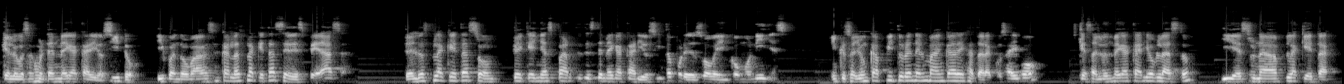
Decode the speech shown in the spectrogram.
que luego se convierte en megacariocito, y cuando va a sacar las plaquetas se despedaza. Entonces las plaquetas son pequeñas partes de este megacariocito, por eso ven como niñas. Incluso hay un capítulo en el manga de Hataraku Saibo que sale un megacardioblasto y es una plaqueta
